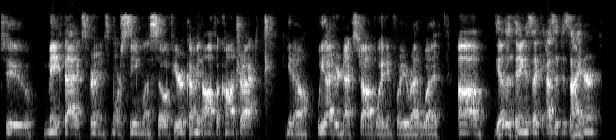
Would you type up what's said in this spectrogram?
to make that experience more seamless. So if you're coming off a contract, you know, we have your next job waiting for you right away. Um, the other thing is like as a designer,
